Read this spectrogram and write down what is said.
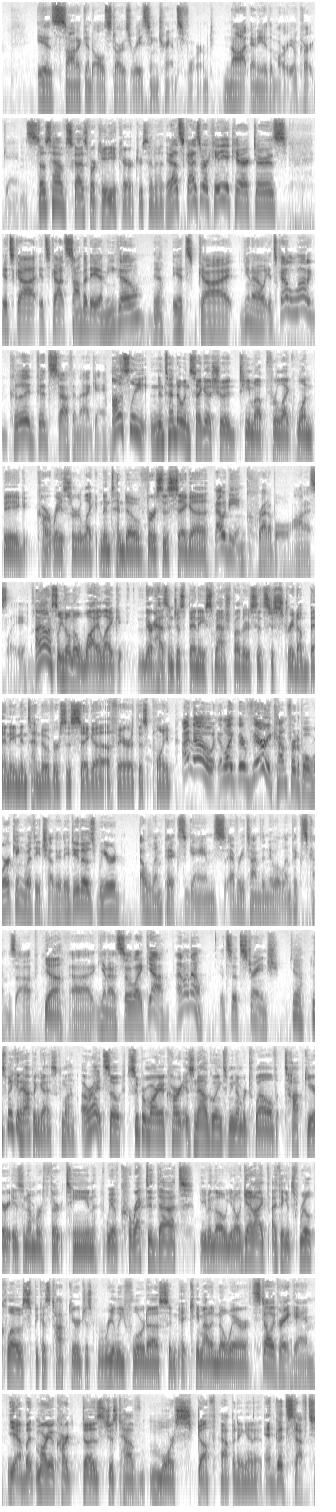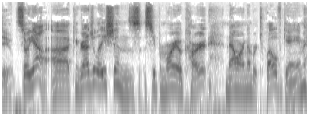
is Sonic and All Stars Racing Transformed, not any of the Mario Kart games. It does have Skies of Arcadia characters in it. It has Skies of Arcadia characters. It's got it's got Samba de Amigo. Yeah. It's got you know it's got a lot of good good stuff in that game. Honestly, Nintendo and Sega should team up for like one big kart racer, like Nintendo versus Sega. That would be incredible, honestly. I honestly don't know why like there hasn't just been a Smash Brothers. It's just straight up been a Nintendo versus Sega affair at this point. I know, like they're very comfortable working with each other. They do those weird Olympics games every time the new Olympics comes up. Yeah. Uh, you know, so like, yeah, I don't know. It's it's strange. Yeah, just make it happen, guys. Come on. All right, so Super Mario Kart is now going to be number 12. Top Gear is number 13. We have corrected that, even though, you know, again, I, I think it's real close because Top Gear just really floored us and it came out of nowhere. Still a great game. Yeah, but Mario Kart does just have more stuff happening in it. And good stuff, too. So, yeah, uh, congratulations, Super Mario Kart. Now our number 12 game.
